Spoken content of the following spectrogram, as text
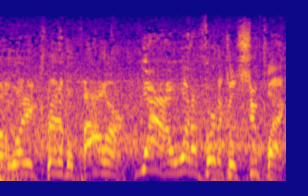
Oh, what incredible power. Wow, what a vertical suplex.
